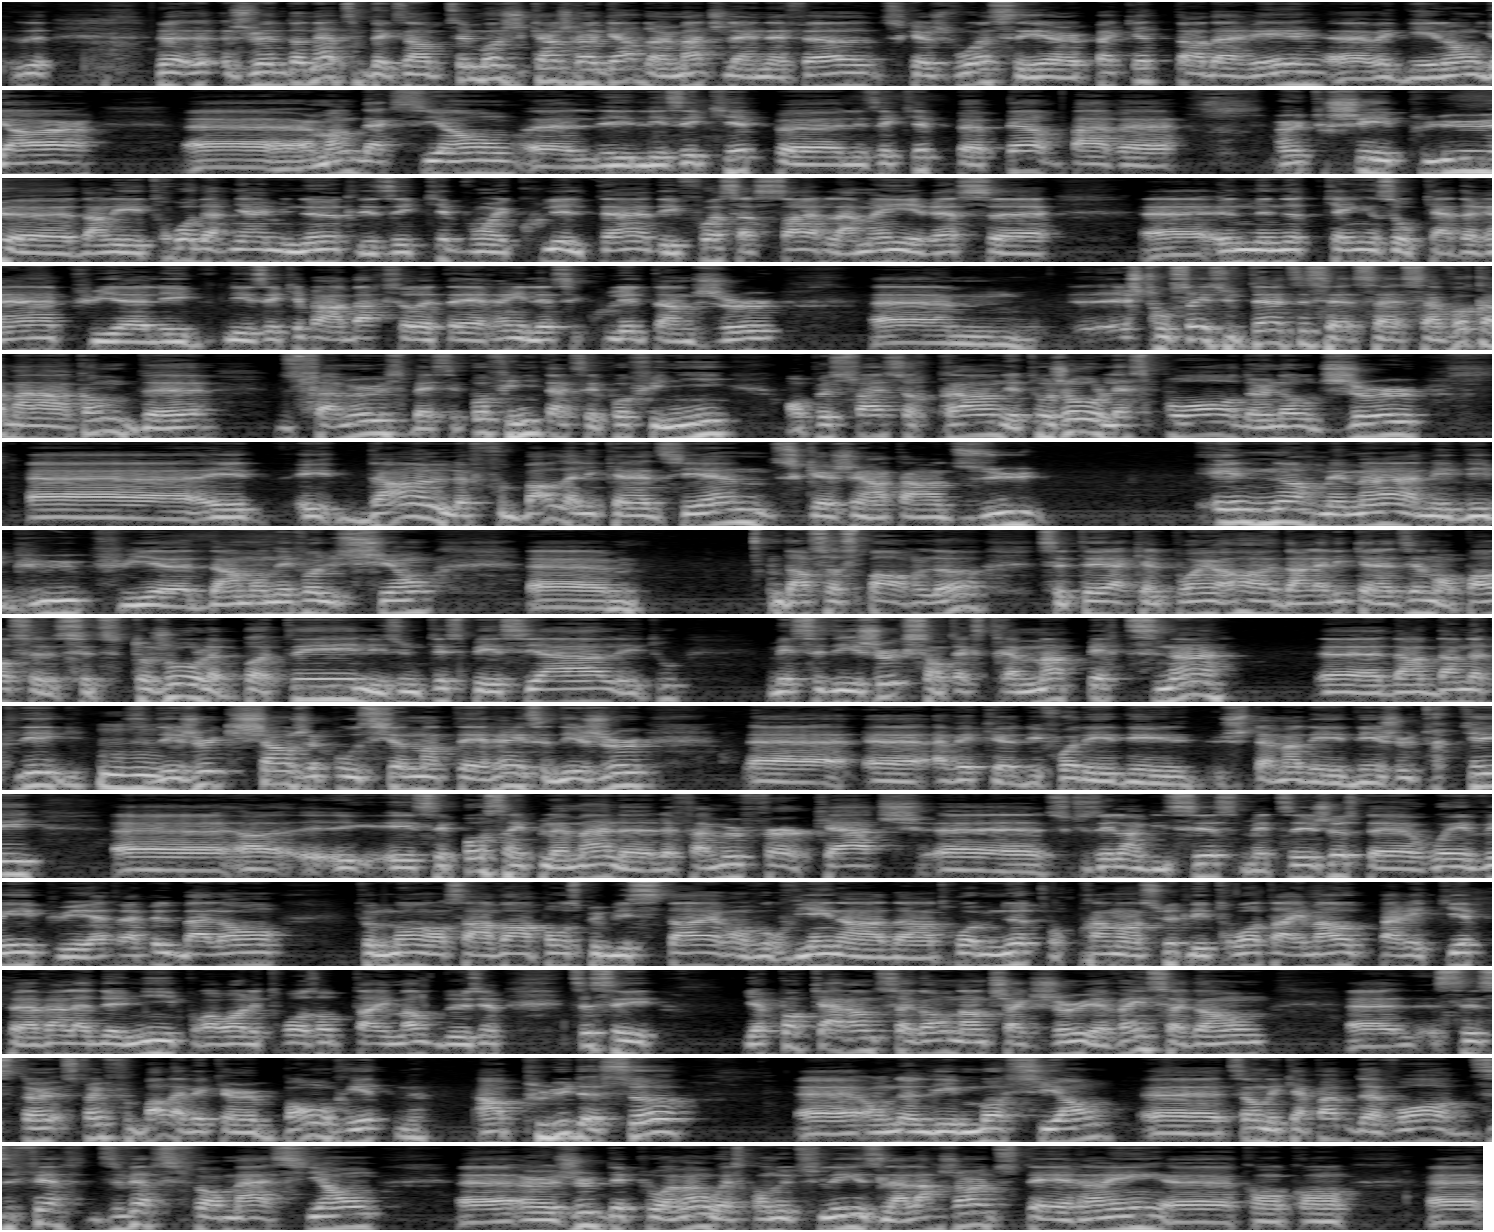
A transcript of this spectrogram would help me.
je vais te donner un type d'exemple. Tu sais, moi, quand je regarde un match de la NFL, ce que je vois, c'est un paquet de temps d'arrêt avec des longueurs, un manque d'action. les, équipes, les équipes perdent par un toucher plus euh, dans les trois dernières minutes, les équipes vont écouler le temps. Des fois, ça se serre la main, il reste euh, euh, une minute quinze au cadran, puis les, les, équipes embarquent sur le terrain, ils laissent écouler le temps de jeu. je trouve ça insultant, tu sais, ça, ça, va comme à l'encontre de du fameux, ben c'est pas fini tant que c'est pas fini. On peut se faire surprendre. Il y a toujours l'espoir d'un autre jeu. Et, et, dans le football de la Ligue canadienne, ce que j'ai entendu énormément à mes débuts, puis euh, dans mon évolution euh, dans ce sport-là, c'était à quel point, ah, dans la Ligue canadienne, on passe, c'est toujours le botté, les unités spéciales et tout, mais c'est des jeux qui sont extrêmement pertinents euh, dans, dans, notre ligue. Mm-hmm. C'est des jeux qui changent le positionnement de terrain, c'est des jeux avec des fois des, justement des, jeux truqués, euh, et, c'est pas simplement le, fameux fair catch, euh, excusez l'anglicisme, mais tu sais, juste euh, waver puis attraper le ballon. Tout le monde, on s'en va en pause publicitaire, on vous revient dans, trois minutes pour prendre ensuite les trois time-out par équipe avant la demi pour avoir les trois autres time-out deuxième. Tu sais, c'est, il n'y a pas 40 secondes entre chaque jeu, il y a 20 secondes. Euh, c'est, un, c'est un football avec un bon rythme. En plus de ça, euh, on a les motions. Euh, on est capable de voir diverses formations. Euh, un jeu de déploiement où est-ce qu'on utilise la largeur du terrain, euh, qu'on, qu'on,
